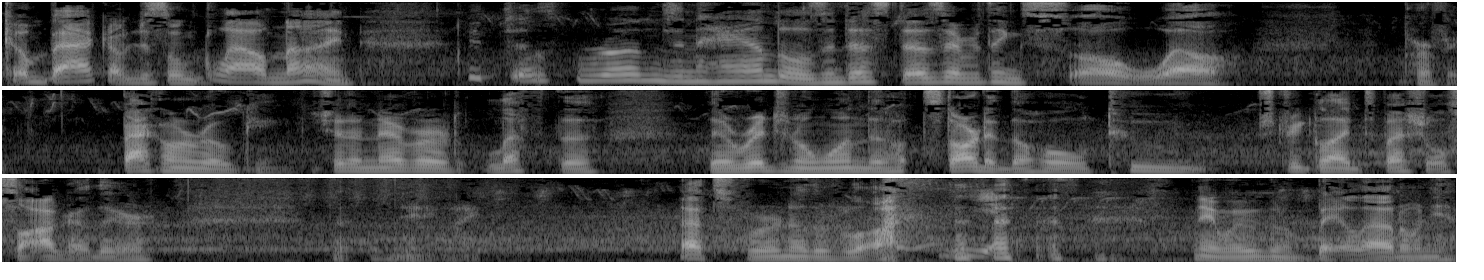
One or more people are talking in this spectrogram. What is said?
come back, I'm just on cloud nine. It just runs and handles and just does everything so well. Perfect. Back on a Road King. Should have never left the the original one that started the whole two Street Glide special saga there. But anyway, that's for another vlog. Yes. anyway, we're gonna bail out on you.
